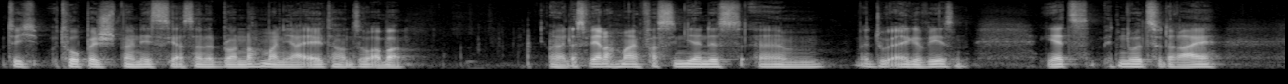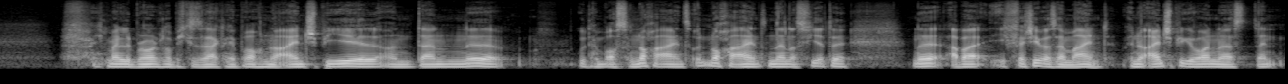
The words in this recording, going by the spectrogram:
Natürlich utopisch, weil nächstes Jahr ist dann LeBron noch mal ein Jahr älter und so, aber äh, das wäre noch mal ein faszinierendes ähm, Duell gewesen. Jetzt mit 0 zu 3, ich meine, LeBron hat, glaube ich, gesagt, wir brauchen nur ein Spiel und dann, ne, gut, dann brauchst du noch eins und noch eins und dann das vierte. Ne, aber ich verstehe, was er meint. Wenn du ein Spiel gewonnen hast, dann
